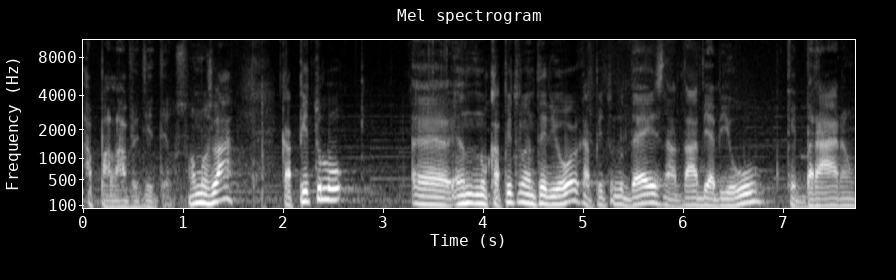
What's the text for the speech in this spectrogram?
a palavra de Deus. Vamos lá? Capítulo eh, no capítulo anterior, capítulo 10, Nadab e Abiú quebraram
